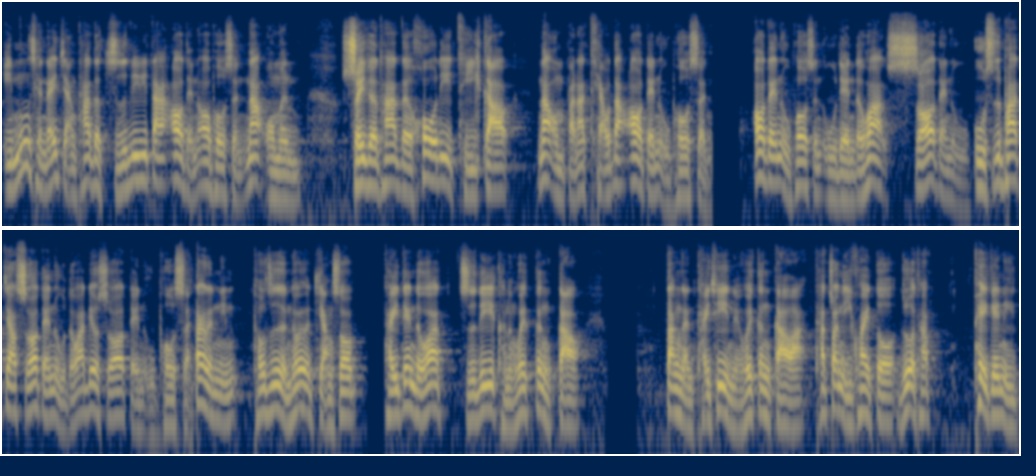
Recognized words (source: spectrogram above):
以目前来讲，它的殖利率大概二点二 percent，那我们随着它的获利提高，那我们把它调到二点五 percent，二点五 percent 五年的话，十二点五，五十趴加十二点五的话，六十二点五 percent。当然，你投资人都会讲说，台电的话，殖利率可能会更高。当然，台积电也会更高啊，它赚一块多，如果它配给你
